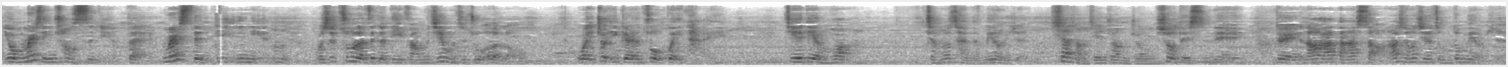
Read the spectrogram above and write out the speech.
有 Mercy 已经创四年，对。Mercy 的第一年，嗯，我是租了这个地方。我们今天我们是住二楼，我就一个人坐柜台接电话，讲说惨的没有人，下场兼撞钟，受得死内，对，然后还要打扫，然后想说其实怎么都没有人，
